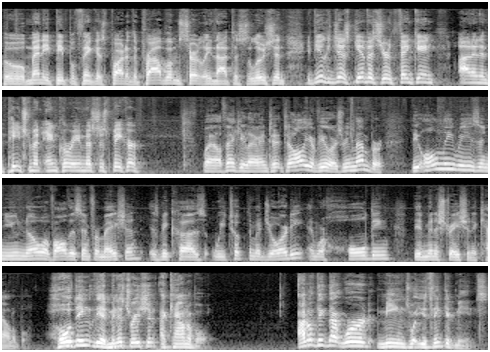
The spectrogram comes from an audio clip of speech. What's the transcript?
who many people think is part of the problem, certainly not the solution. If you could just give us your thinking on an impeachment inquiry, Mr. Speaker. Well, thank you, Larry. And to, to all your viewers, remember, the only reason you know of all this information is because we took the majority and we're holding the administration accountable. Holding the administration accountable. I don't think that word means what you think it means.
